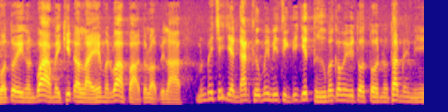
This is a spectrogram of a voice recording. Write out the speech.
ของตัวเองมันว่างไม่คิดอะไรให้มันว่างเปล่าตลอดเวลา มันไม่ใช่อย่างนั้นคือไม่มีสิ่งที่ยึดถือ มันก็ไม่มีตัวตนท่านไม่มี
